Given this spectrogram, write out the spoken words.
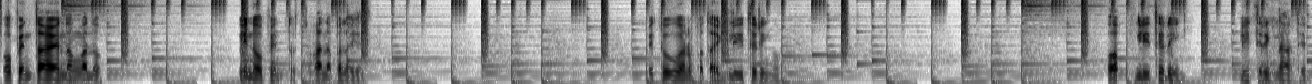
Open tayo ng ano. Pin-open to. Tsaka na pala yan. Ito ano pa tayo. Glittering oh. Oh, glittering. Glittering natin.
